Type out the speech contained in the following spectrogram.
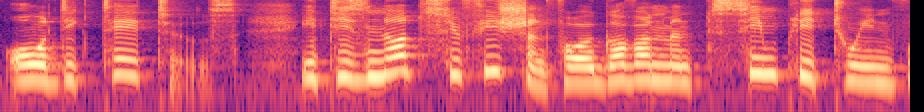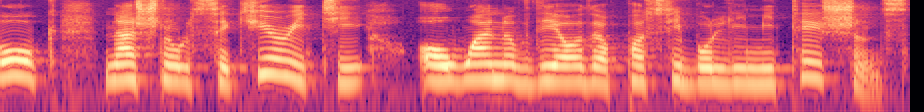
or dictators. It is not sufficient for a government simply to invoke national security or one of the other possible limitations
